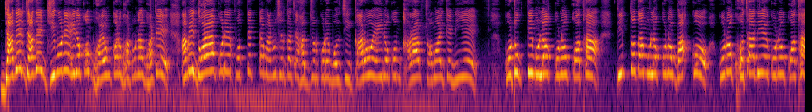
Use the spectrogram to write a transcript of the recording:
যাদের যাদের জীবনে এরকম ভয়ঙ্কর ঘটনা ঘটে, আমি দয়া করে প্রত্যেকটা মানুষের কাছে হাত জোর করে বলছি, কারও এইরকম খারাপ সময়কে নিয়ে কটুক্তিমূলক কোনো কথা, তিক্ততামূলক কোনো বাক্য, কোনো খোঁচা দিয়ে কোনো কথা,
